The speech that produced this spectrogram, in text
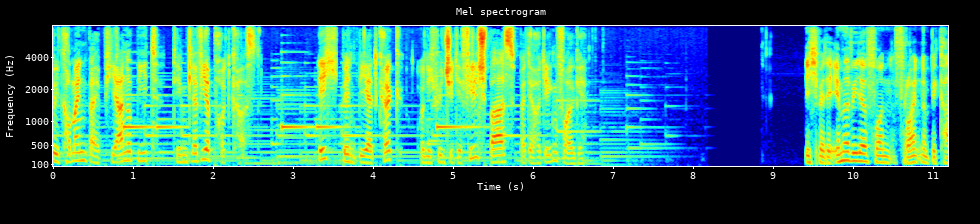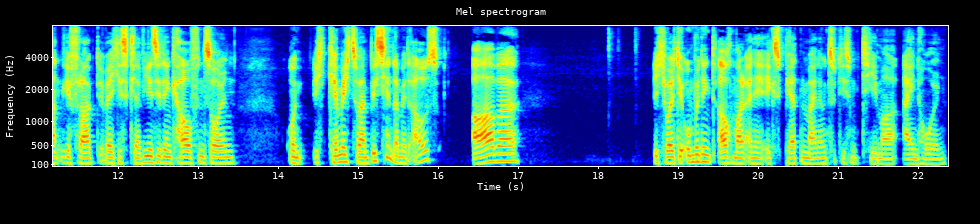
willkommen bei Piano Beat, dem Klavierpodcast. Ich bin Beat Köck und ich wünsche dir viel Spaß bei der heutigen Folge. Ich werde immer wieder von Freunden und Bekannten gefragt, welches Klavier sie denn kaufen sollen. Und ich kenne mich zwar ein bisschen damit aus, aber ich wollte unbedingt auch mal eine Expertenmeinung zu diesem Thema einholen.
